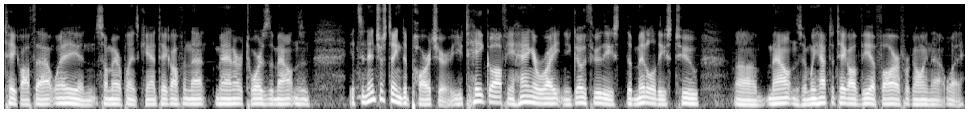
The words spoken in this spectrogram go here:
take off that way, and some airplanes can't take off in that manner towards the mountains. And it's an interesting departure. You take off, and you hang a right, and you go through these the middle of these two uh, mountains, and we have to take off VFR if we're going that way.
